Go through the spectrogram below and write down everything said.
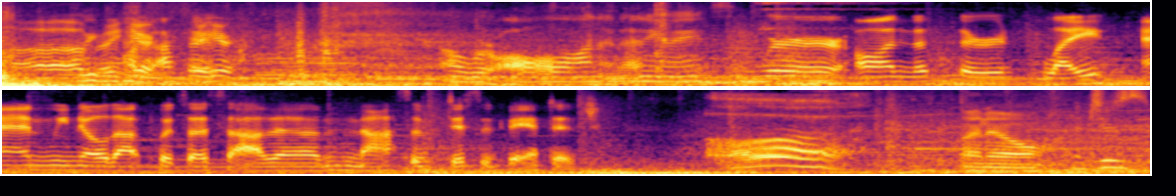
Uh, right here, right here. Oh, we're all on it anyways. We're on the third flight, and we know that puts us at a massive disadvantage. Oh, I know. it just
